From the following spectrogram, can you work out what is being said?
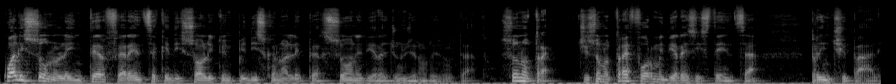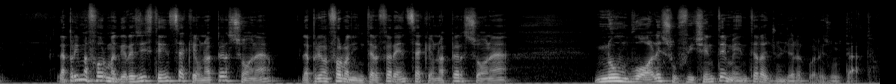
Quali sono le interferenze che di solito impediscono alle persone di raggiungere un risultato? Sono tre. Ci sono tre forme di resistenza principali. La prima forma di resistenza è che una persona, la prima forma di interferenza è che una persona non vuole sufficientemente raggiungere quel risultato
